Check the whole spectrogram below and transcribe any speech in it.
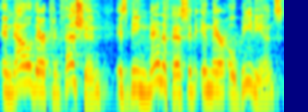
and now their confession is being manifested in their obedience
